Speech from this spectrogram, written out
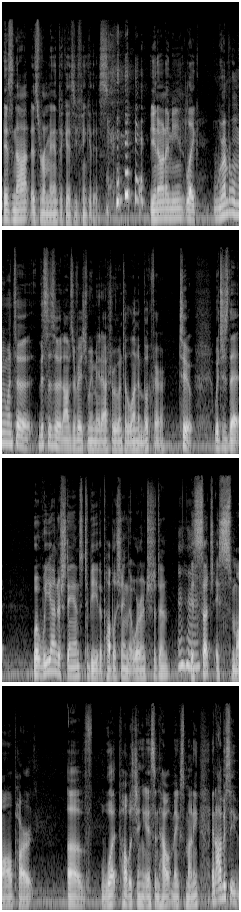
is not as romantic as you think it is. you know what I mean? Like, remember when we went to this is an observation we made after we went to the London Book Fair, too, which is that what we understand to be the publishing that we're interested in is such a small part of what publishing is and how it makes money. And obviously,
